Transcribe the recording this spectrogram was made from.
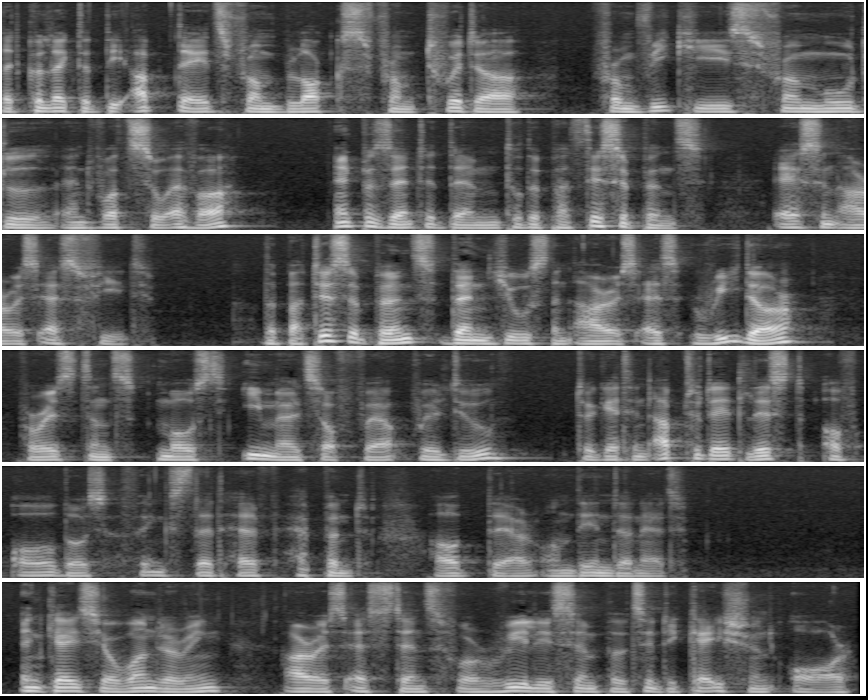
that collected the updates from blogs from Twitter, from wikis, from Moodle and whatsoever, and presented them to the participants as an RSS feed. The participants then used an RSS reader, for instance, most email software will do, to get an up-to-date list of all those things that have happened out there on the internet. In case you're wondering, RSS stands for Really Simple Syndication or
